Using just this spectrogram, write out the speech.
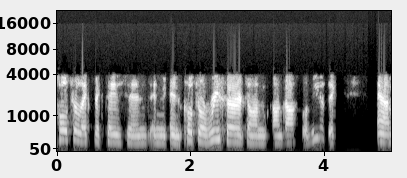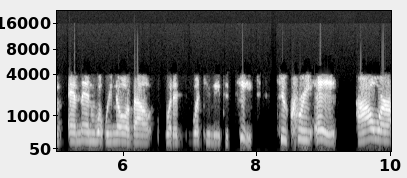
cultural expectations and, and cultural research on, on gospel music. Um, and then what we know about what it, what you need to teach to create our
